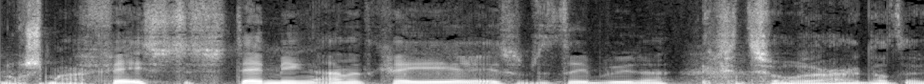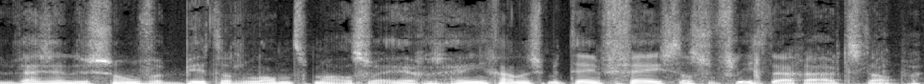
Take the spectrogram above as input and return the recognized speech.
Nog smaak. feeststemming aan het creëren is op de tribune. Ik vind het zo raar. Dat, eh, wij zijn dus zo'n verbitterd land. Maar als we ergens heen gaan, is het meteen feest als we vliegtuigen uitstappen.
